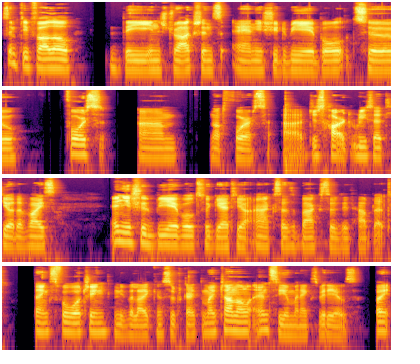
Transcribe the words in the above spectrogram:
simply follow the instructions and you should be able to force um not force uh, just hard reset your device and you should be able to get your access back to the tablet. Thanks for watching leave a like and subscribe to my channel and see you in my next videos. Bye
